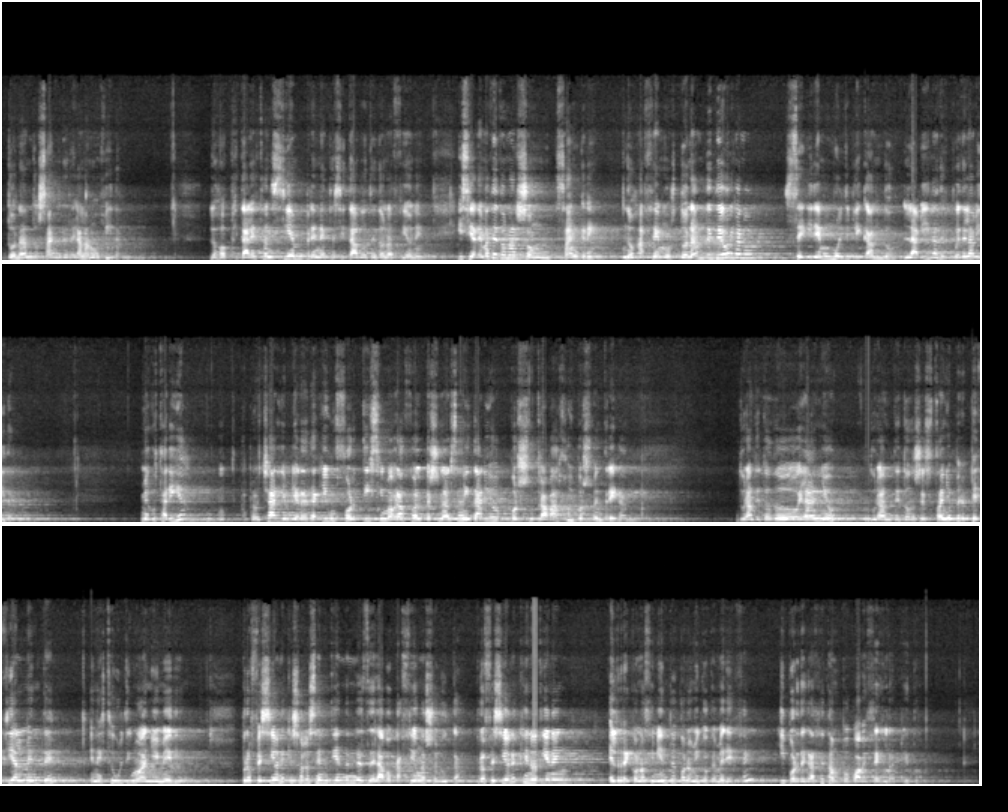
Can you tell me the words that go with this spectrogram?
Donando sangre regalamos vida. Los hospitales están siempre necesitados de donaciones y si además de donar sangre nos hacemos donantes de órganos, seguiremos multiplicando la vida después de la vida. Me gustaría aprovechar y enviar desde aquí un fortísimo abrazo al personal sanitario por su trabajo y por su entrega. Durante todo el año, durante todos estos años, pero especialmente en este último año y medio profesiones que solo se entienden desde la vocación absoluta, profesiones que no tienen el reconocimiento económico que merecen y por desgracia tampoco a veces el respeto.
